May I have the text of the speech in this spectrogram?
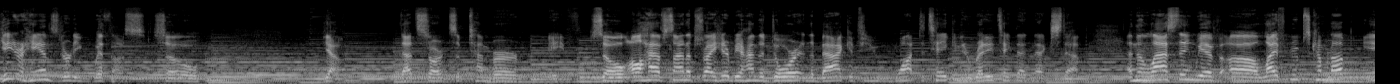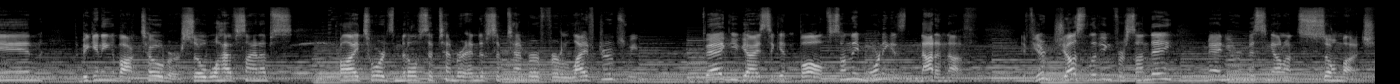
get your hands dirty with us. So, yeah, that starts September 8th. So I'll have signups right here behind the door in the back if you want to take and you're ready to take that next step. And then last thing, we have uh, life groups coming up in the beginning of October. So we'll have signups probably towards middle of September, end of September for life groups. We beg you guys to get involved. Sunday morning is not enough. If you're just living for Sunday, man, you're missing out on so much.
